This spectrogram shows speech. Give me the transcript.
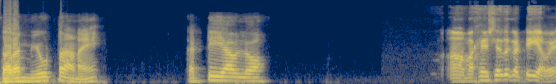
സാറേ മ്യൂട്ടാണേ കട്ട് ചെയ്യാമല്ലോ ആ മഹേഷ് അത് കട്ട് ചെയ്യാവേ.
